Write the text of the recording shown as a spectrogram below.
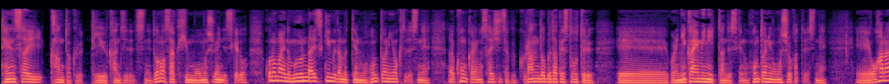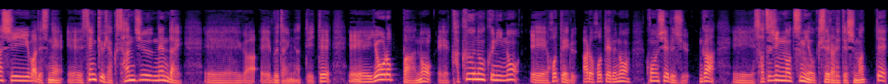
天才監督っていう感じでですね、どの作品も面白いんですけど、この前のムーンライズキングダムっていうのも本当に良くてですね、今回の最新作、グランドブダペストホテル、えー、これ2回見に行ったんですけど、本当に面白かったですね。えー、お話はですね、えー、1930年代、えー、が、えー、舞台になっていて、えー、ヨーロッパの、えー、架空の国の、えー、ホテル、あるホテルのコンシェルジュが、えー、殺人の罪を着せられてしまって、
